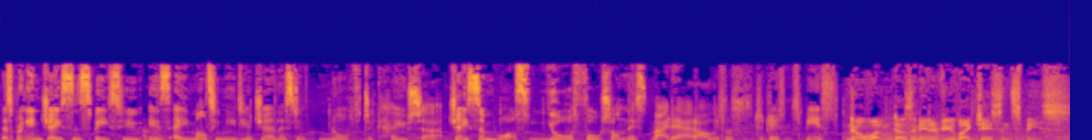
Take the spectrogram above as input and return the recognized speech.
Let's bring in Jason Spiess, who is a multimedia journalist in North Dakota. Jason, what's your thought on this? My dad always listens to Jason Spiess. No one does an interview like Jason Spiess.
